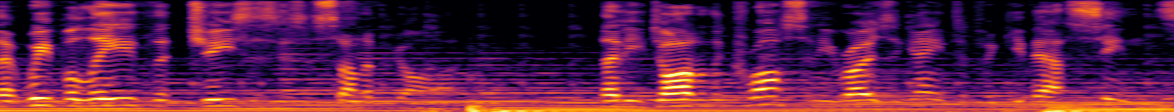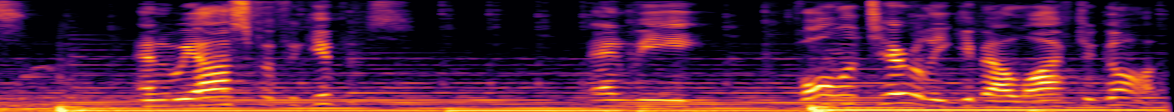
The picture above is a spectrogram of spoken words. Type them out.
that we believe that Jesus is the Son of God, that He died on the cross and He rose again to forgive our sins. And we ask for forgiveness. And we voluntarily give our life to God.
